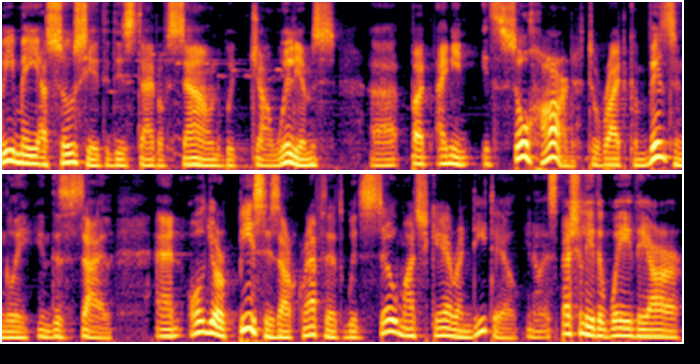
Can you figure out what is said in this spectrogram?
We may associate this type of sound with John Williams, uh, but I mean, it's so hard to write convincingly in this style. And all your pieces are crafted with so much care and detail, you know, especially the way they are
